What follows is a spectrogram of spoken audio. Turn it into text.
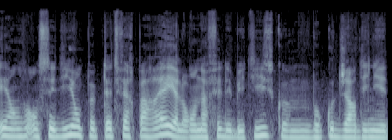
Et on, s'est dit, on peut peut-être faire pareil. Alors on a fait des bêtises, comme beaucoup de jardiniers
